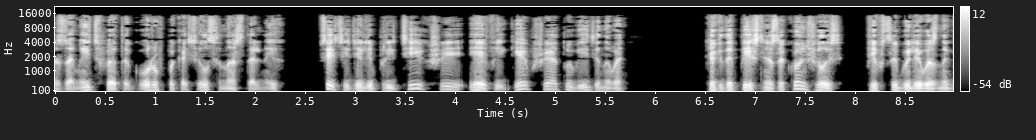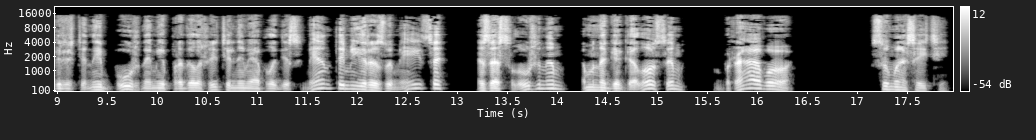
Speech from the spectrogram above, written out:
Заметив это, Гуров покосился на остальных. Все сидели притихшие и офигевшие от увиденного. Когда песня закончилась, певцы были вознаграждены бурными продолжительными аплодисментами и, разумеется, заслуженным многоголосым «Браво!» «С ума сойти!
